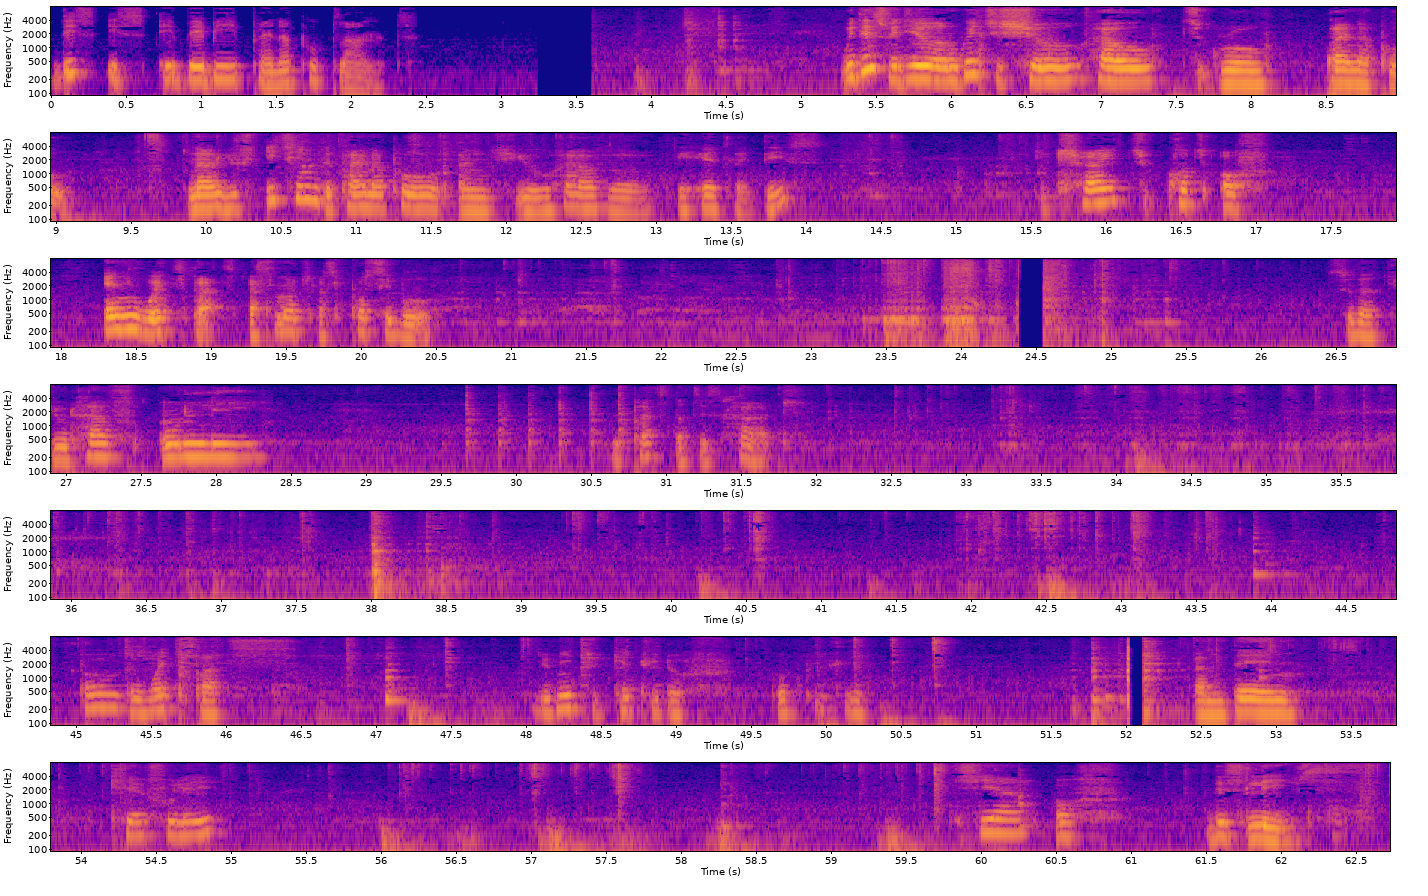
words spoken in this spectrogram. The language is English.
This is a baby pineapple plant. With this video, I'm going to show how to grow pineapple. Now you've eaten the pineapple and you have uh, a head like this. Try to cut off any wet part as much as possible. So that you'd have only the part that is hard. all the wet parts you need to get rid of completely and then carefully tear off these leaves.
